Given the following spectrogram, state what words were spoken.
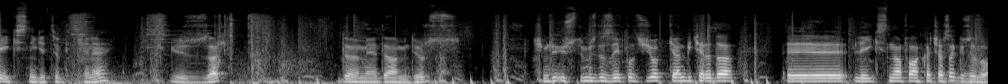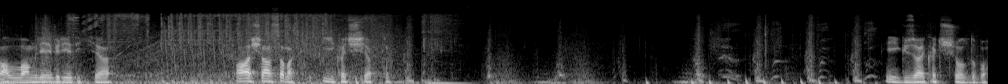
L2'sini getirdik gene. Güzel. Dövmeye devam ediyoruz. Şimdi üstümüzde zayıflatıcı yokken bir kere daha e, L2'sinden falan kaçarsak güzel olur. Allah'ım L1 yedik ya. Aa şansa bak. İyi kaçış yaptım. İyi güzel kaçış oldu bu.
